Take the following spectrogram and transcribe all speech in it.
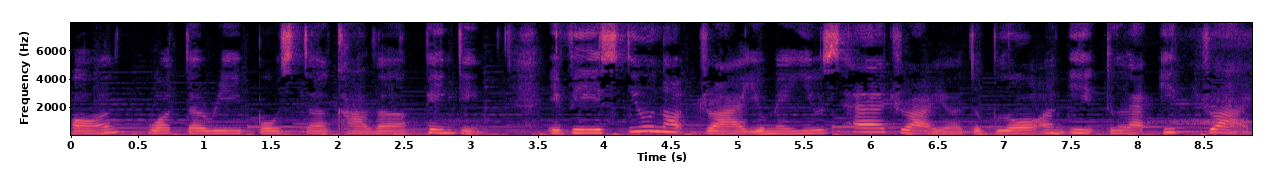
on watery poster color painting. If it is still not dry, you may use hair dryer to blow on it to let it dry.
